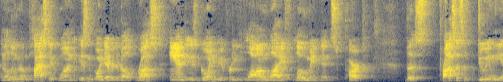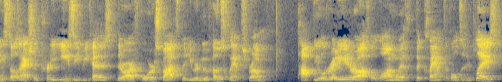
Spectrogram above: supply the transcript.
An aluminum plastic one isn't going to ever develop rust and is going to be a pretty long life, low maintenance part. The process of doing the install is actually pretty easy because there are four spots that you remove hose clamps from. Pop the old radiator off along with the clamp that holds it in place,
